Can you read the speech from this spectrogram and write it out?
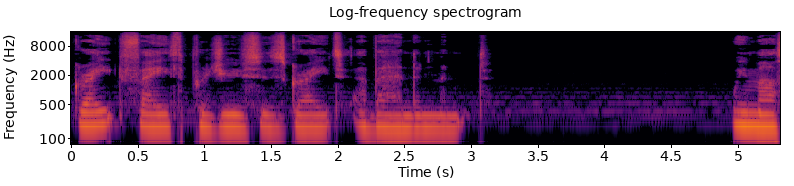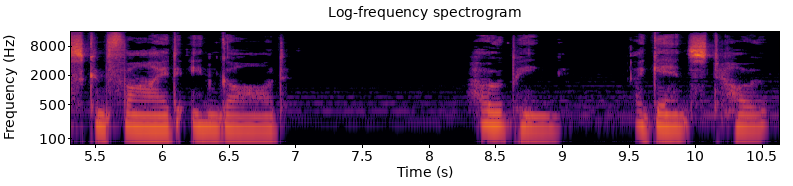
Great faith produces great abandonment. We must confide in God, hoping against hope.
